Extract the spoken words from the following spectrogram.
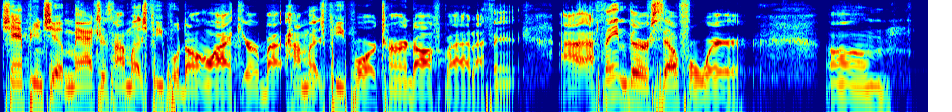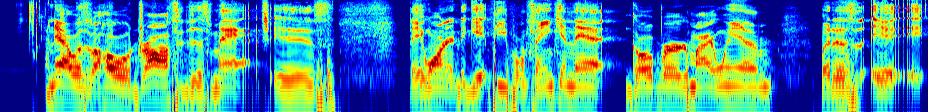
championship matches, how much people don't like it, or about how much people are turned off by it. I think, I, I think they're self aware. Um, and that was the whole draw to this match is they wanted to get people thinking that Goldberg might win, but it,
